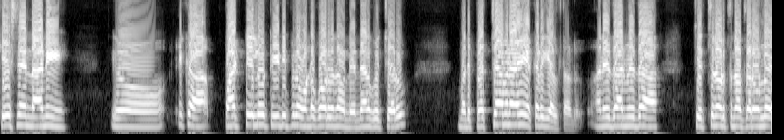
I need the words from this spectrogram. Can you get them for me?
కేసీఆర్ నాని ఇక పార్టీలో టీడీపీలో ఉండకూడదని ఒక నిర్ణయానికి వచ్చారు. మరి ప్రత్యామ్నాయం ఎక్కడికి వెళ్తాడు అనే దాని మీద చర్చ నడుతున్న తరంలో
